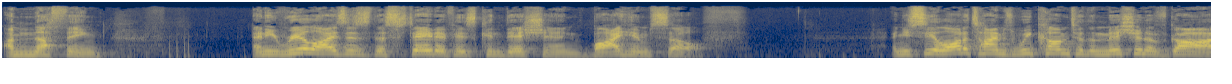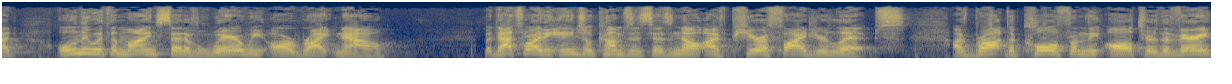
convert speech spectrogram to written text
I'm nothing. And he realizes the state of his condition by himself. And you see, a lot of times we come to the mission of God only with the mindset of where we are right now. But that's why the angel comes and says, No, I've purified your lips. I've brought the coal from the altar. The very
